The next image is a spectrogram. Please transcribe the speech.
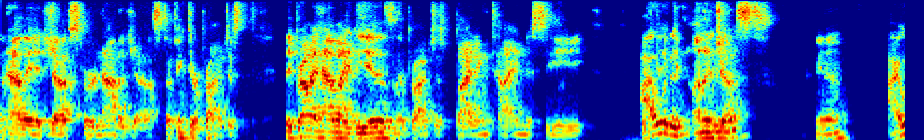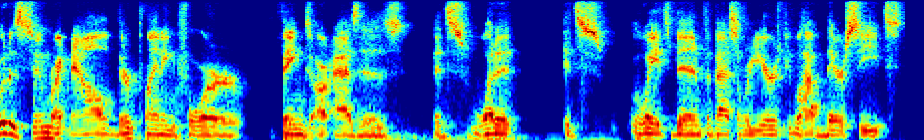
and how they adjust or not adjust. I think they're probably just they probably have ideas and they're probably just biding time to see if I they would can unadjust. You know, I would assume right now they're planning for things are as is. It's what it. It's the way it's been for the past several years. People have their seats,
